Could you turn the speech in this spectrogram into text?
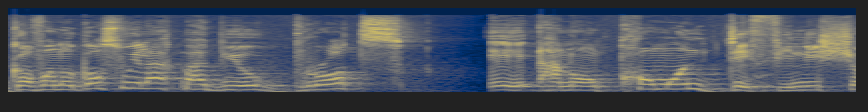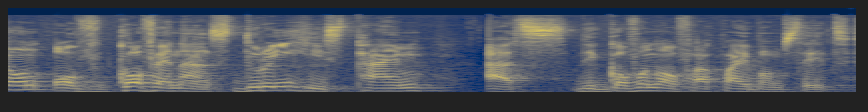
Governor Godswill Akpabio brought a, an uncommon definition of governance during his time as the governor of Akwa Ibom State.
